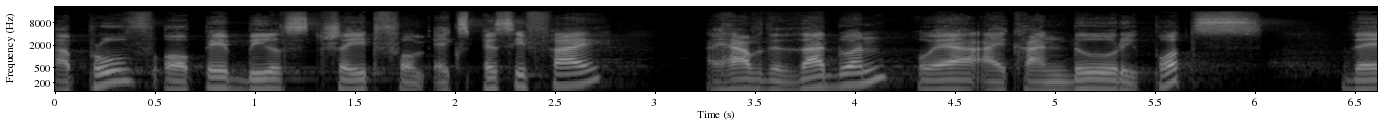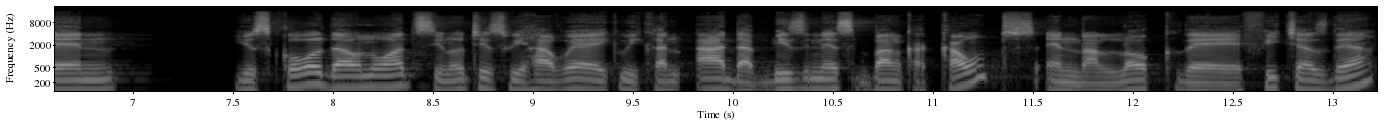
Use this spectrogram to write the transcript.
approve, or pay bills straight from Expensify. I have the third one where I can do reports. Then you scroll downwards, you notice we have where we can add a business bank account and unlock the features there.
